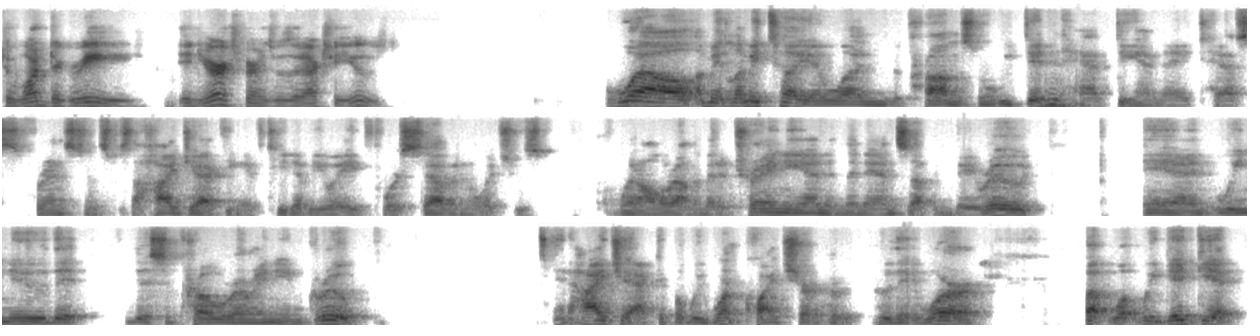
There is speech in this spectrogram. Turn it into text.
to what degree, in your experience, was it actually used? Well, I mean, let me tell you one of the problems when we didn't have DNA tests, for instance, was the hijacking of TWA 847, which was went all around the Mediterranean and then ends up in Beirut. And we knew that this pro-Iranian group had hijacked it, but we weren't quite sure who, who they were. But what we did get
